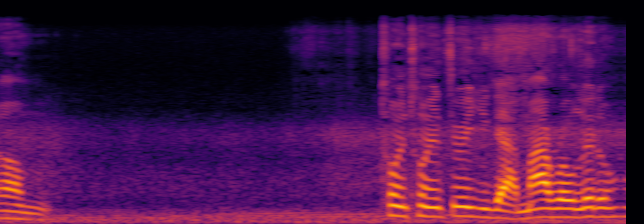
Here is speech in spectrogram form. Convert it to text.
Um, 2023, you got Myro Little.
